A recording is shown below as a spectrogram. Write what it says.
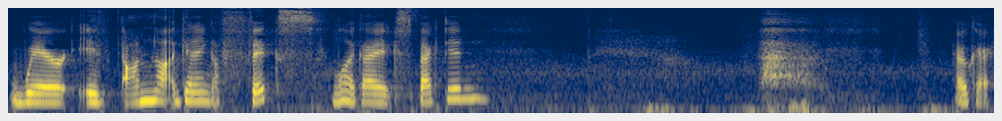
where if I'm not getting a fix like I expected, okay.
